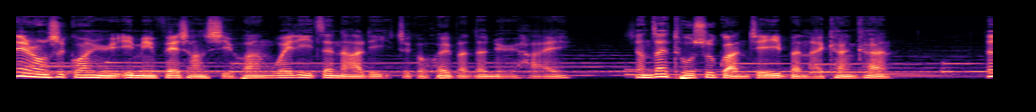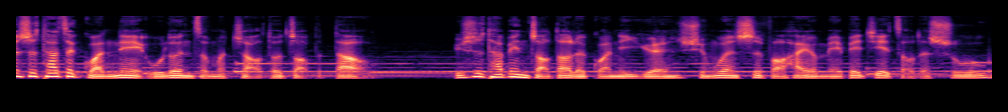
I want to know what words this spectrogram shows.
内容是关于一名非常喜欢《威利在哪里》这个绘本的女孩。想在图书馆借一本来看看，但是她在馆内无论怎么找都找不到，于是他便找到了管理员，询问是否还有没被借走的书。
